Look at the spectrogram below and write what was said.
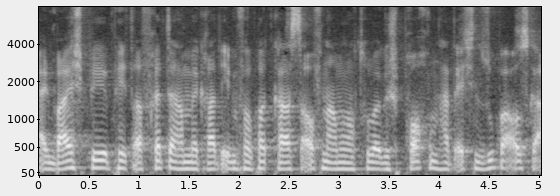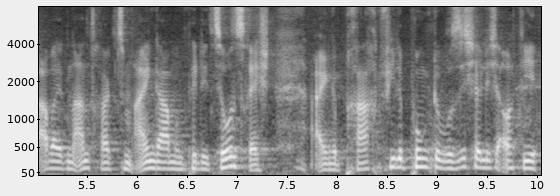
Ein Beispiel, Petra Frette, haben wir gerade eben vor Podcast-Aufnahme noch drüber gesprochen, hat echt einen super ausgearbeiteten Antrag zum Eingaben- und Petitionsrecht eingebracht. Viele Punkte, wo sicherlich auch die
